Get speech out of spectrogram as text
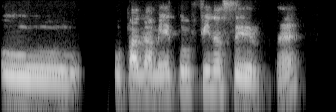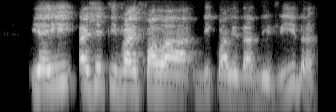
o, o pagamento financeiro. Né? E aí a gente vai falar de qualidade de vida.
